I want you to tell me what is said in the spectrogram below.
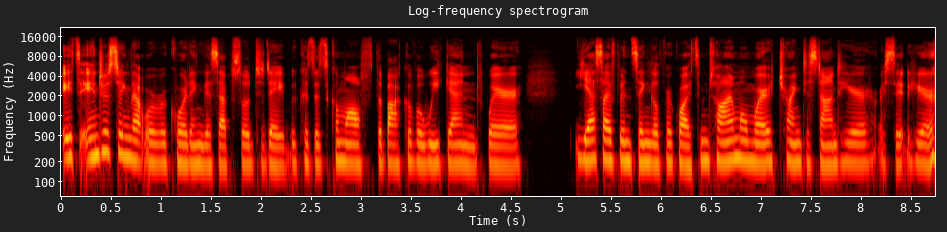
it's interesting that we're recording this episode today because it's come off the back of a weekend where, yes, I've been single for quite some time, and we're trying to stand here or sit here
